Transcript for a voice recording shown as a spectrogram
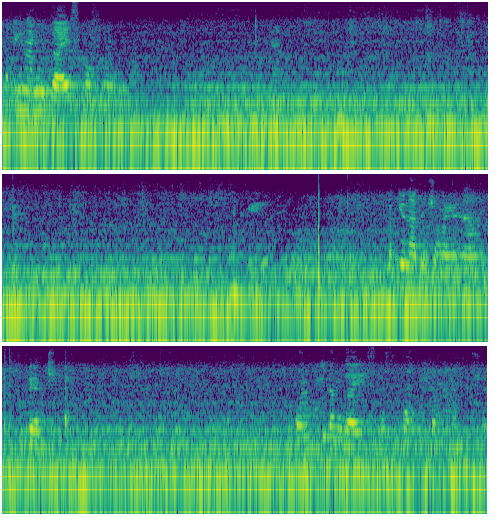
So, tingnan nyo guys kung ano. Yan. Okay. Lagyan natin siya ngayon ng veggie. Konti lang guys, kasi konti lang naman po siya.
